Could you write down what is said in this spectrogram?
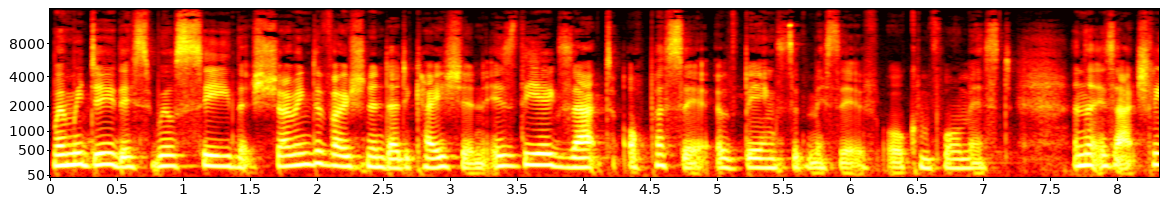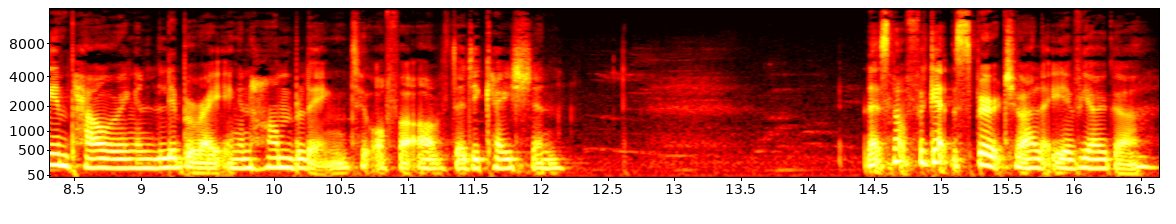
When we do this, we'll see that showing devotion and dedication is the exact opposite of being submissive or conformist, and that it's actually empowering and liberating and humbling to offer our dedication. Let's not forget the spirituality of yoga.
